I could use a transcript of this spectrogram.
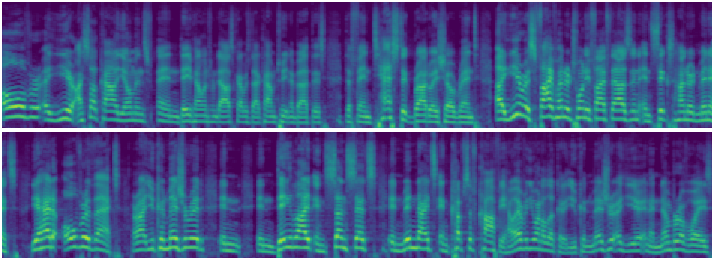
over a year. I saw Kyle Youmans and Dave Helman from DallasCowboys.com tweeting about this. The fantastic Broadway show Rent. A year is 525,600 minutes. You had over that. All right. You can measure it in, in daylight, in sunsets, in midnights, in cups of coffee. However you want to look at it. You can measure a year in a number of ways.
